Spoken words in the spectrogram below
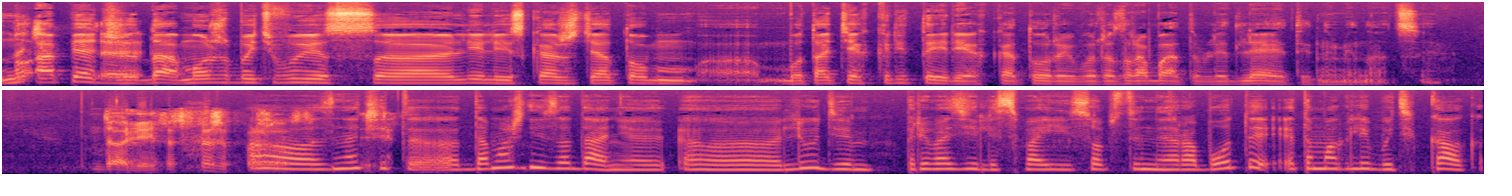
значит, опять э, же, да, может быть, вы с э, Лилией скажете о том, э, вот о тех критериях, которые вы разрабатывали для этой номинации. Да, Лиль, расскажи, А, пожалуйста. Значит, э, домашние задания. Э, Люди привозили свои собственные работы. Это могли быть как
